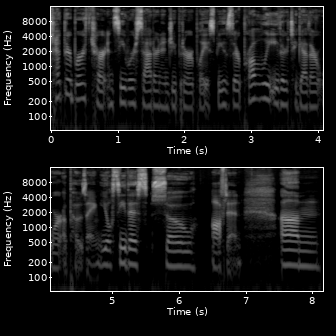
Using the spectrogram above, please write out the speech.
check their birth chart and see where Saturn and Jupiter are placed because they're probably either together or opposing. You'll see this so often. Um,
